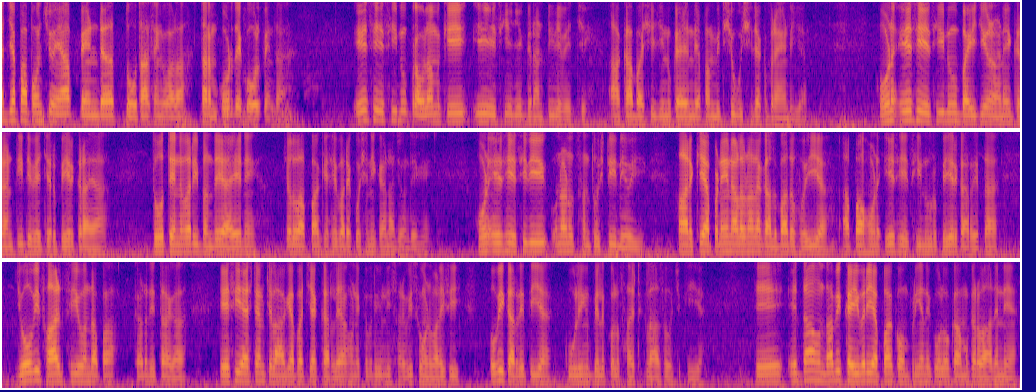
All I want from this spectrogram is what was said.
ਅੱਜ ਆਪਾਂ ਪਹੁੰਚੇ ਹੋਏ ਆ ਪਿੰਡ ਤੋਤਾ ਸਿੰਘ ਵਾਲਾ, ਧਰਮਕੋਟ ਦੇ ਕੋਲ ਪੈਂਦਾ। ਇਸ ਏਸੀ ਨੂੰ ਪ੍ਰੋਬਲਮ ਕਿ ਇਹ ਏਸੀ ਅਜੇ ਗਾਰੰਟੀ ਦੇ ਵਿੱਚ। ਹੈ। ਆਕਾਬਾਸ਼ੀ ਜਿਹਨੂੰ ਦਿੰਦੇ ਆਪਾਂ ਮਿਤਸ਼ੂ ਬੁਸ਼ੀ ਦਾ ਇੱਕ ਬ੍ਰਾਂਡ ਹੀ ਆ। ਹੁਣ ਇਸ ਏਸੀ ਨੂੰ ਬਾਈ ਜੀ ਉਹਨਾਂ ਨੇ ਗਾਰੰਟੀ ਦੇ ਵਿੱਚ ਰਿਪੇਅਰ ਕਰਾਇਆ। ਦੋ ਤਿੰਨ ਵਾਰੀ ਬੰਦੇ ਆਏ ਨੇ। ਚਲੋ ਆਪਾਂ ਕਿਸੇ ਬਾਰੇ ਕੁਝ ਨਹੀਂ ਕਹਿਣਾ ਚਾਹੁੰਦੇਗੇ ਹੁਣ ਇਸ ਏਸੀ ਦੀ ਉਹਨਾਂ ਨੂੰ ਸੰਤੁਸ਼ਟੀ ਨਹੀਂ ਹੋਈ। ਹਾਰ ਕੇ ਆਪਣੇ ਨਾਲ ਉਹਨਾਂ ਨਾਲ ਗੱਲਬਾਤ ਹੋਈ ਆ। ਆਪਾਂ ਹੁਣ ਇਸ ਏਸੀ ਨੂੰ ਰਿਪੇਅਰ ਕਰ ਦਿੱਤਾ। ਜੋ ਵੀ ਫਾਲਟ ਸੀ ਉਹਨਾਂ ਦਾ ਆਪਾਂ ਕੱਢ ਦਿੱਤਾ ਹੈਗਾ। ਏਸੀ ਇਸ ਟਾਈਮ ਚਲਾ ਗਿਆ ਆਪਾਂ ਚੈੱਕ ਕਰ ਲਿਆ, ਹੁਣ ਇੱਕ ਵਾਰੀ ਇਹਦੀ ਸਰਵਿਸ ਹੋਣ ਵਾਲੀ ਸੀ, ਉਹ ਵੀ ਕਰ ਦਿੱਤੀ ਆ ਕੂਲਿੰਗ ਬਿਲਕੁਲ ਫਸਟ ਕਲਾਸ ਹੋ ਚੁੱਕੀ ਆ। ਤੇ ਇਦਾਂ ਹੁੰਦਾ ਵੀ ਕਈ ਵਾਰੀ ਆਪਾਂ ਕੰਪਨੀਆਂ ਦੇ ਕੋਲੋਂ ਕੰਮ ਕਰਵਾ ਦਿੰਨੇ ਆ,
